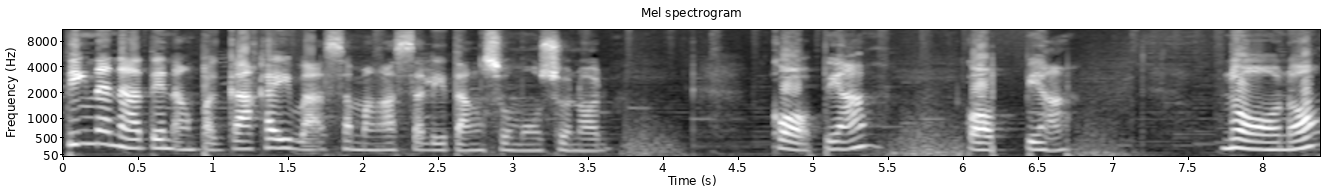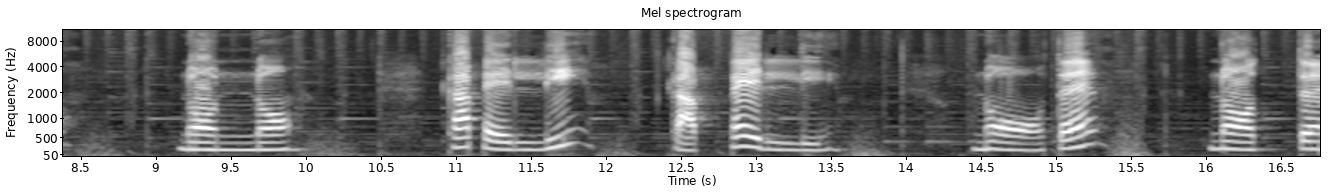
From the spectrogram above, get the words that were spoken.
Tingnan natin ang pagkakaiba sa mga salitang sumusunod. Kopya, kopya. Nono, nonno capelli, cappelli, note, notte,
